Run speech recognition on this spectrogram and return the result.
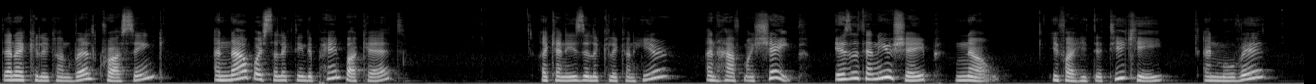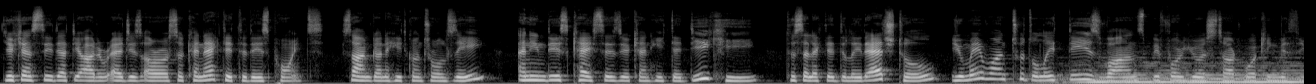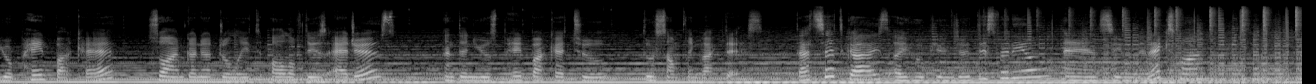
Then I click on weld crossing. And now by selecting the paint bucket, I can easily click on here and have my shape. Is it a new shape? No. If I hit the T key and move it, you can see that the other edges are also connected to these points. So I'm going to hit Ctrl Z. And in these cases, you can hit the D key to select the delete edge tool, you may want to delete these ones before you start working with your paint bucket. So I'm gonna delete all of these edges and then use paint bucket to do something like this. That's it guys, I hope you enjoyed this video and see you in the next one.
